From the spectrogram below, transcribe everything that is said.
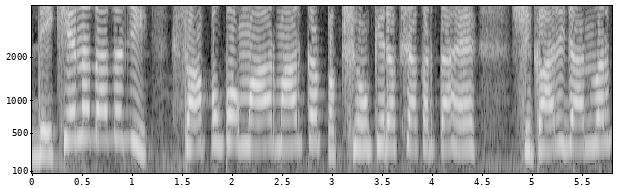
देखिए ना दादाजी सांपों को मार मार कर पक्षियों की रक्षा करता है। शिकारी जानवर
